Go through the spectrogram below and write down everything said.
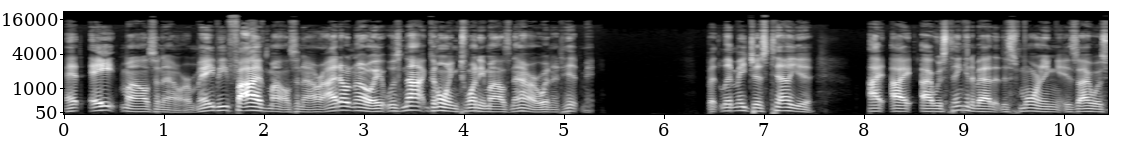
at eight miles an hour, maybe five miles an hour, I don't know. It was not going 20 miles an hour when it hit me. But let me just tell you, I, I, I was thinking about it this morning as I was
